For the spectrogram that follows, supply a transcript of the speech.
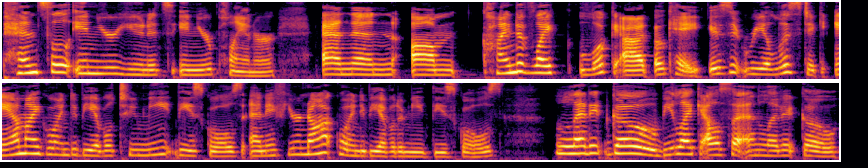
Pencil in your units in your planner and then um, kind of like look at okay, is it realistic? Am I going to be able to meet these goals? And if you're not going to be able to meet these goals, let it go. Be like Elsa and let it go.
